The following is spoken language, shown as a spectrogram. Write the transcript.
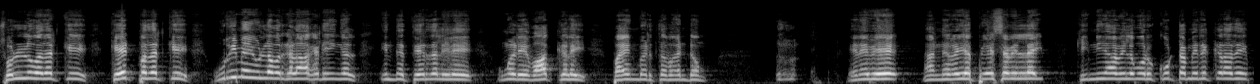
சொல்லுவதற்கு கேட்பதற்கு உரிமை உள்ளவர்களாக நீங்கள் இந்த தேர்தலிலே உங்களுடைய வாக்களை பயன்படுத்த வேண்டும். எனவே நான் நிறைய பேசவில்லை. கிண்ணியாவிலும் ஒரு கூட்டம் இருக்கிறது.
